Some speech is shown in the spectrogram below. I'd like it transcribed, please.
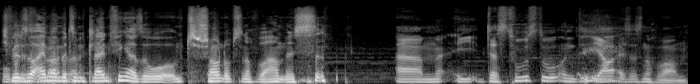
Ich will so einmal mit so einem kleinen Finger so und schauen, ob es noch warm ist. Ähm, das tust du und ja, es ist noch warm.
